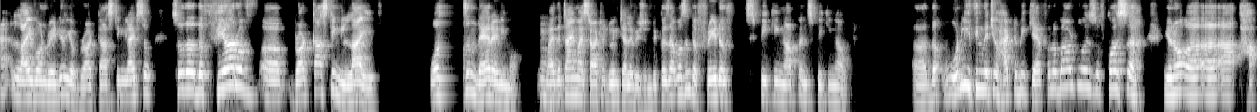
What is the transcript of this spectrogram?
uh, live on radio. You're broadcasting live, so so the the fear of uh, broadcasting live wasn't there anymore Mm. by the time I started doing television because I wasn't afraid of speaking up and speaking out. Uh, the only thing that you had to be careful about was, of course, uh, you know, uh, uh, uh, how,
